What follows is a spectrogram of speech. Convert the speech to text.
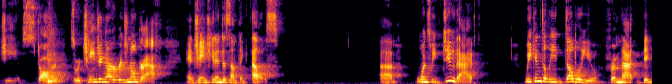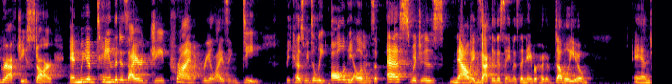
G star. So we're changing our original graph and changing it into something else. Um, once we do that, we can delete W from that big graph G star and we obtain the desired G prime realizing D because we delete all of the elements of S, which is now exactly the same as the neighborhood of W, and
